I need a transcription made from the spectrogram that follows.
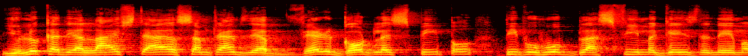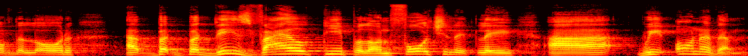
you look at their lifestyle. Sometimes they are very godless people, people who blaspheme against the name of the Lord. Uh, but, but these vile people, unfortunately, uh, we honor them.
